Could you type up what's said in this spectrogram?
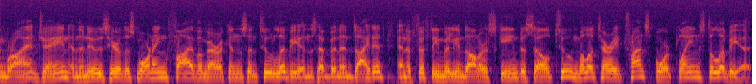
Bryant, Jane, in the news here this morning, five Americans and two Libyans have been indicted in a $50 million scheme to sell two military transport planes to Libya.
